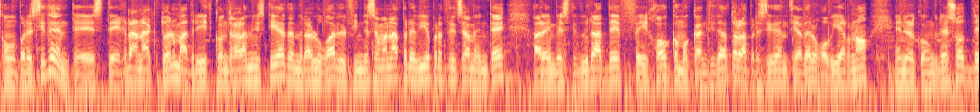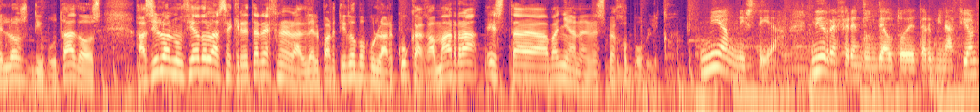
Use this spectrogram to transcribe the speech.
como presidente. Este gran acto en Madrid contra la amnistía tendrá lugar el fin de semana previo precisamente a la investidura de Feijó como candidato a la presidencia del gobierno en el Congreso de los Diputados. Así lo ha anunciado la secretaria general del Partido Popular, Cuca Gamarra, esta mañana en Espejo Público. Ni amnistía, ni referéndum de autodeterminación,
